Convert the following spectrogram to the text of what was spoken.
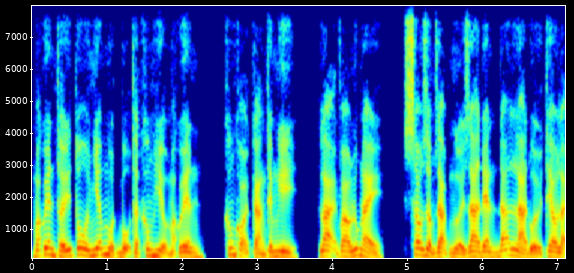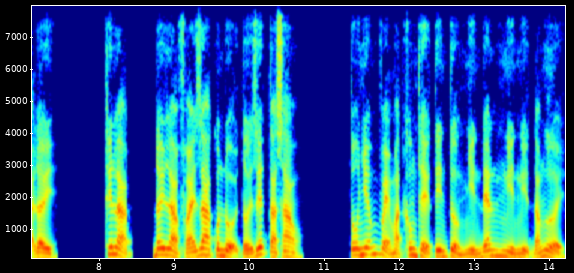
Mạc Quyên thấy tô nhiễm một bộ thật không hiểu Mạc Quyên, không khỏi càng thêm nghi, lại vào lúc này, sau rậm rạp người da đen đã là đuổi theo lại đây. Thiên lạc, đây là phái gia quân đội tới giết ta sao? Tô nhiễm vẻ mặt không thể tin tưởng nhìn đen nghìn nghịt đám người.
